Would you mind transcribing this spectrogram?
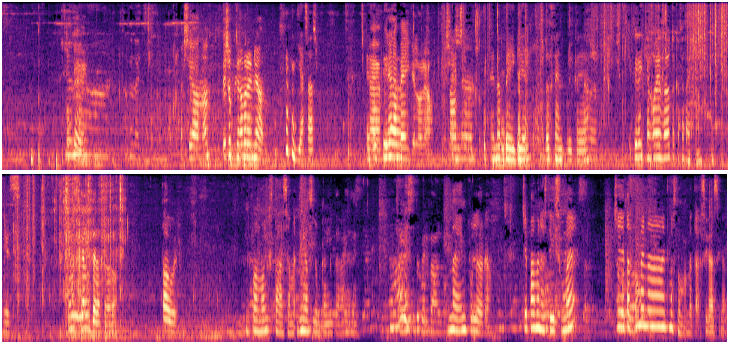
και Οκ. ένα καφεδάκι. Εσύ, Άννα. Πίσω από την κάμερα είναι η Άννα. Γεια σας. Εγώ Ε, πήρα ένα bagel, ωραίο. Μισό να σας το ένα, δείξω. ένα bagel, δεν φαίνεται πολύ καλά. Ναι. Και πήρα και εγώ εδώ το καφεδάκι μου. Yes. Είμαστε καλύτερα, θεωρώ. Power. Λοιπόν, μόλις φτάσαμε. Δεν νιώθεις λίγο καλύτερα, ήδη. Μου άρεσε το περιβάλλον. Ναι, είναι πολύ ωραίο. Και πάμε να στήσουμε και θα έρθουμε να ετοιμαστούμε μετά, σιγά σιγά.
